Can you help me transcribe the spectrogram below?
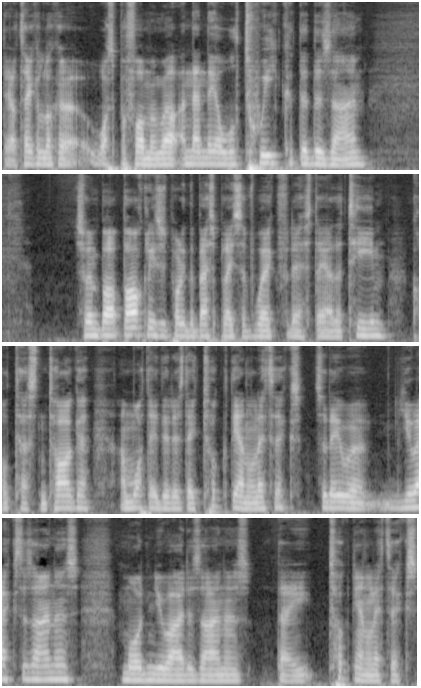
they'll take a look at what's performing well, and then they will tweak the design. So in Bar- Barclays is probably the best place I've worked for this. They had a team called Test and Target, and what they did is they took the analytics. So they were UX designers, modern UI designers. They took the analytics,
